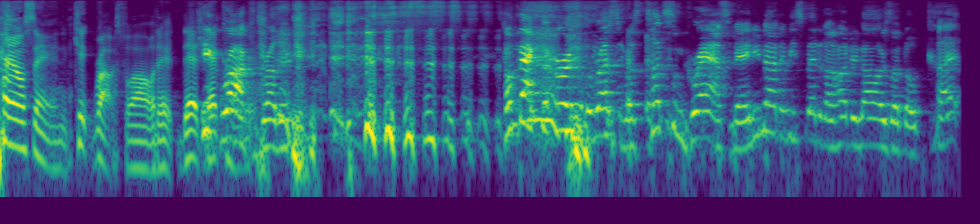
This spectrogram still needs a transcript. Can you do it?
pound sand and kick rocks for all that. That Kick that rocks, brother. Come back to earth with the rest of us. Touch some grass, man. You're not gonna be spending a hundred dollars on no cut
